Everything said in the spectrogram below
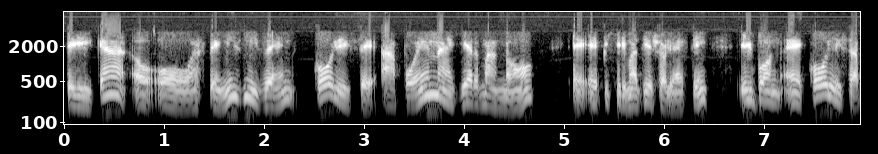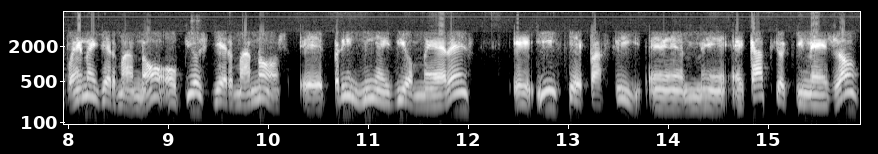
Τελικά ο, ο ασθενής μηδέν κόλλησε από ένα Γερμανό, ε, επιχειρηματίες όλοι αυτοί, λοιπόν ε, κόλλησε από ένα Γερμανό, ο οποίος Γερμανός ε, πριν μία ή δύο μέρες ε, είχε επαφή με κάποιο Κινέζο,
